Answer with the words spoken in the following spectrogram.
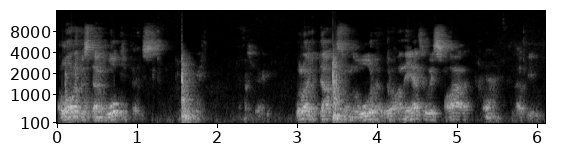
A lot of us don't walk in peace. We're like ducks on the water. We're on the outside, we're smiling. Love you.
